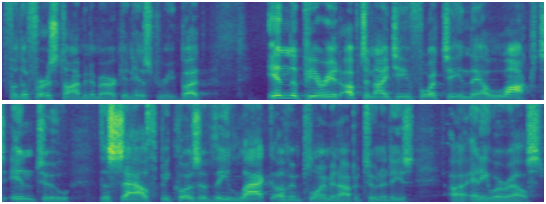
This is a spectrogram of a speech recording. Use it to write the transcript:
for the first time in American history. But in the period up to 1914, they're locked into the South because of the lack of employment opportunities uh, anywhere else.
